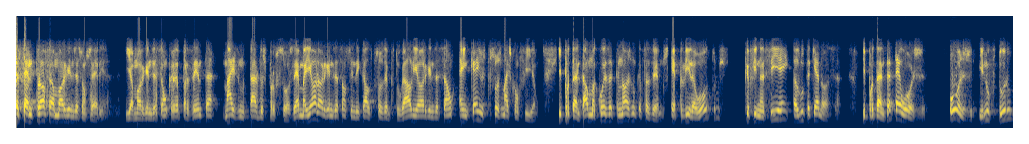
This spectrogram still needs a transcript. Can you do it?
A FENPROF é uma organização séria e é uma organização que representa mais de metade dos professores. É a maior organização sindical de professores em Portugal e é a organização em quem os professores mais confiam. E, portanto, há uma coisa que nós nunca fazemos: é pedir a outros que financiem a luta que é nossa. E, portanto, até hoje, hoje e no futuro,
